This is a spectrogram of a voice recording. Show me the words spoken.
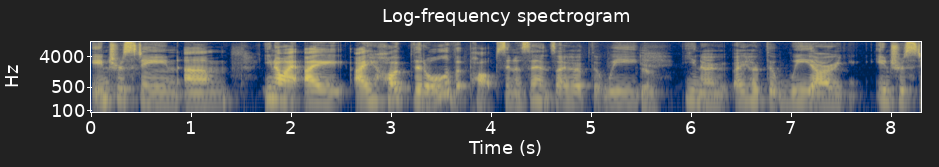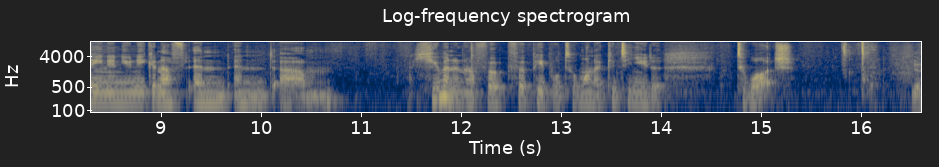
interesting. Um, you know, I, I I hope that all of it pops in a sense. I hope that we Yeah. you know, I hope that we are interesting and unique enough and and um, human enough for, for people to want to continue to to watch. Yeah.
